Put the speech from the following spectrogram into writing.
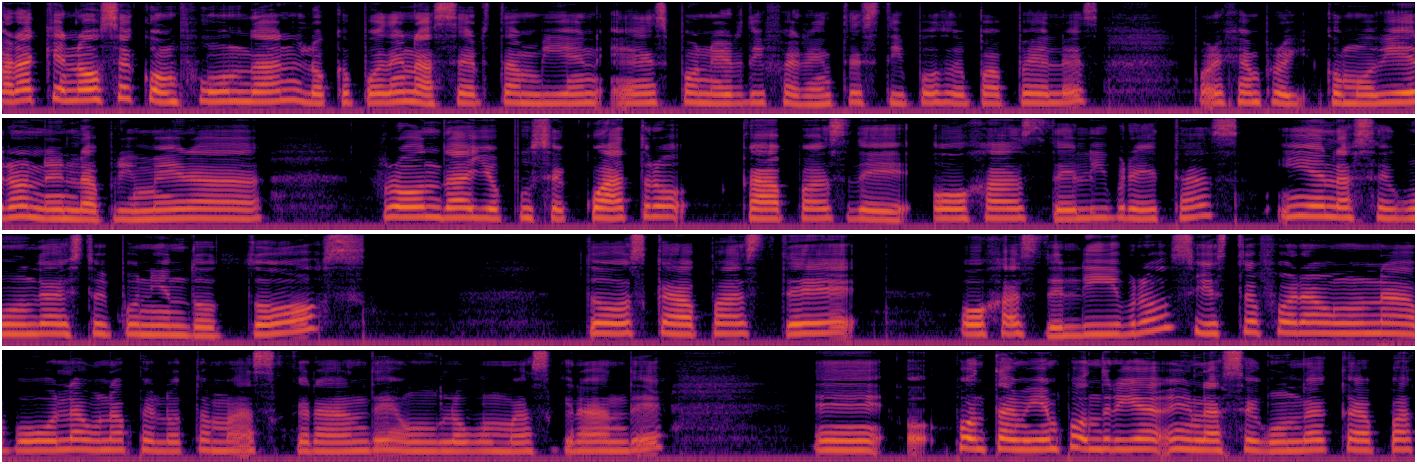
Para que no se confundan, lo que pueden hacer también es poner diferentes tipos de papeles. Por ejemplo, como vieron en la primera ronda, yo puse cuatro capas de hojas de libretas y en la segunda estoy poniendo dos, dos capas de hojas de libros. Si esto fuera una bola, una pelota más grande, un globo más grande, eh, también pondría en la segunda capa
